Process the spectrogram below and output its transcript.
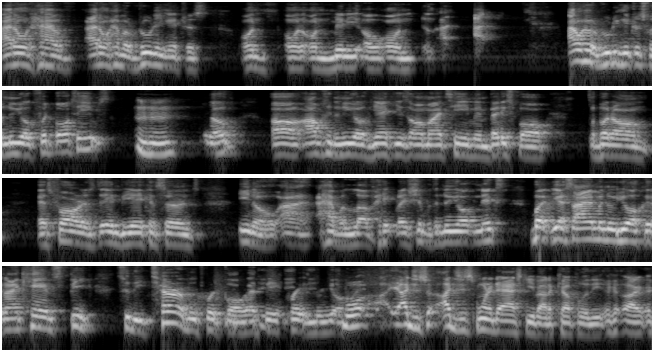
I don't have I don't have a rooting interest on on on many on. I, I don't have a rooting interest for New York football teams. Mm-hmm. You know, uh, obviously the New York Yankees are my team in baseball, but um, as far as the NBA concerns, you know, I, I have a love hate relationship with the New York Knicks. But yes, I am a New Yorker, and I can speak to the terrible football that's being played in New York. Well, I just I just wanted to ask you about a couple of the uh,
